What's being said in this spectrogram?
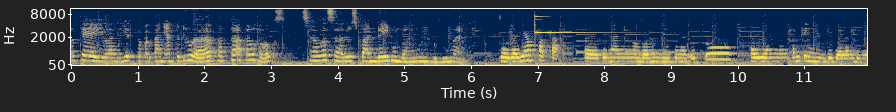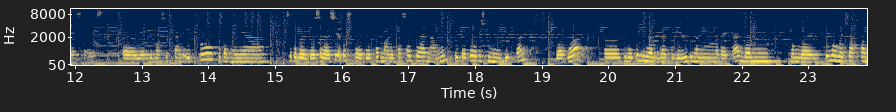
Oke, lanjut ke pertanyaan kedua, fakta atau hoax, sales harus pandai membangun hubungan. Jawabannya fakta. Eh, dengan membangun hubungan itu hal yang penting di dalam dunia sales. Eh, yang dimaksudkan itu bukan hanya sekedar basa-basi atau sebagai formalitas saja, namun kita tuh harus menunjukkan bahwa eh, kita tuh benar-benar peduli dengan mereka dan membantu memecahkan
